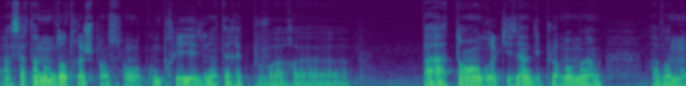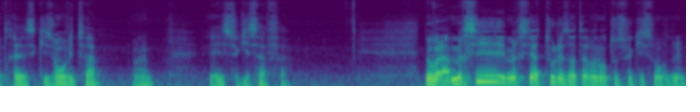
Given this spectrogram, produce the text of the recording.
un certain nombre d'entre eux, je pense, ont compris l'intérêt de pouvoir euh, pas attendre qu'ils aient un diplôme en main avant de montrer ce qu'ils ont envie de faire et ce qu'ils savent faire. Donc voilà, merci, merci à tous les intervenants, tous ceux qui sont venus.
